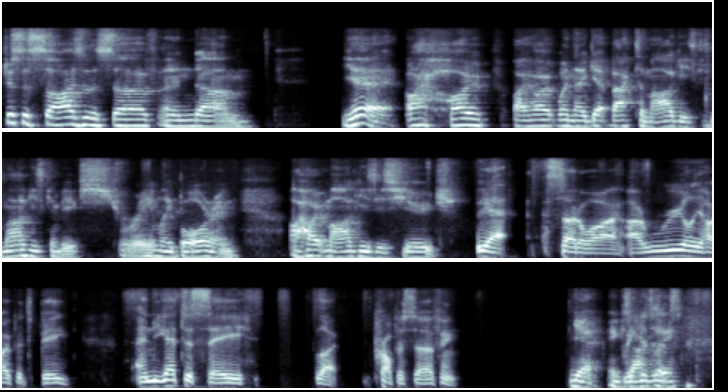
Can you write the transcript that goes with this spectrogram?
just the size of the surf and um yeah i hope i hope when they get back to margie's because margie's can be extremely boring i hope margie's is huge Yeah, so do I. I really hope it's big, and you get to see like proper surfing yeah because exactly it's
